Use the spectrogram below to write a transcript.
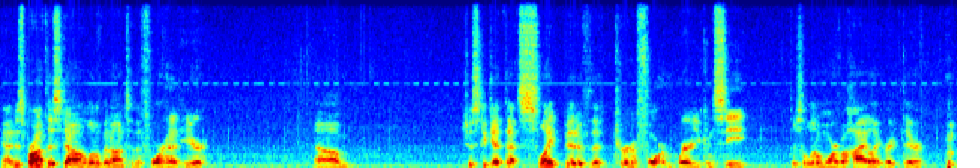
Yeah, I just brought this down a little bit onto the forehead here. Um, just to get that slight bit of the turn of form where you can see there's a little more of a highlight right there.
